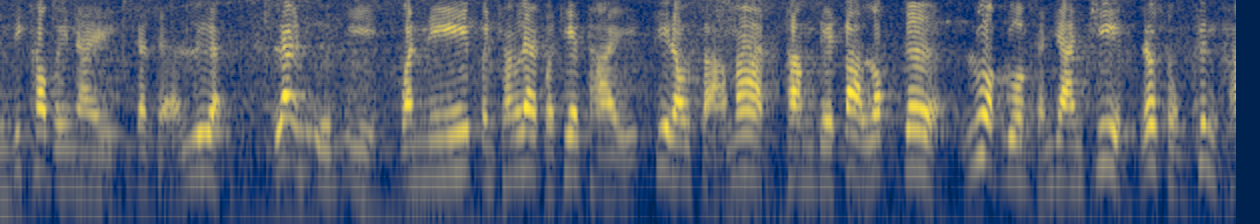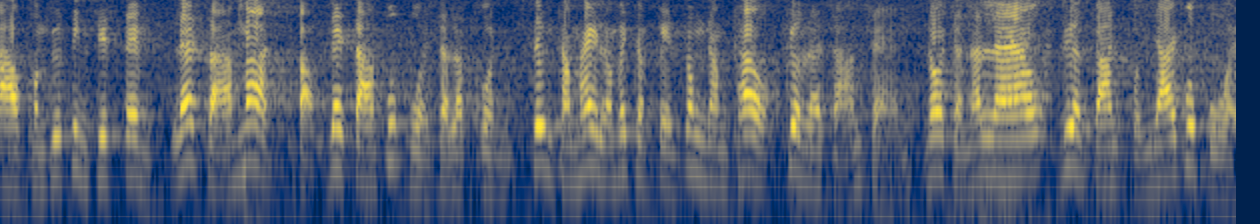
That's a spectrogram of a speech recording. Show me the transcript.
นที่เข้าไปในกระแสเลือด และอื่นๆอีก วันนี้เป็นครั้งแรกประเทศไทยที่เราสามารถทำ Data Locker รวบรวมสัญญาณชีพ แล้วส่งขึ้น Cloud Computing System และสามารถปรับได้ตามผู้ป่วยแต่ละคน ซึ่งทำให้เราไม่จำเป็นต้องนำเข้าเครื่องละ3 0 0แสนนอกจากนั้นแล้ว เรื่องการขนย้ายผู้ป่วย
